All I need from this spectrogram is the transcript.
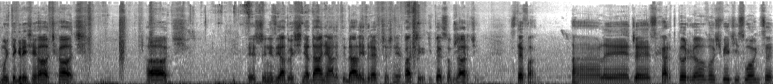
Mój tygrysie, chodź, chodź. Chodź. Ty jeszcze nie zjadłeś śniadania, ale ty dalej drewczesz, nie? Patrzcie, jaki to jest obżarcie. Stefan. Ale jazz hardkorowo świeci słońce.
